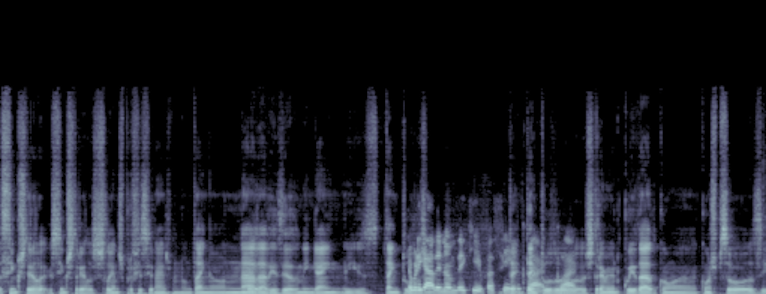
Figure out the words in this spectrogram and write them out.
5 uh, estrelas, cinco estrelas, excelentes profissionais. Não tenho nada a dizer de ninguém e tenho tudo. Obrigada em nome da equipa, sim. Tem, claro, tem tudo claro. extremamente cuidado com, a, com as pessoas e,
